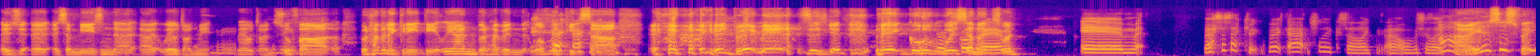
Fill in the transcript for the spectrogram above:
it was, uh, it's amazing. Uh, uh, well done, mate. Well done. So far, we're having a great date, Leanne. We're having lovely pizza. good book, mate. This is good. Right, go. What's the next one? Um, this is a cookbook actually because I like. I obviously like. Ah, food. this is fine.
